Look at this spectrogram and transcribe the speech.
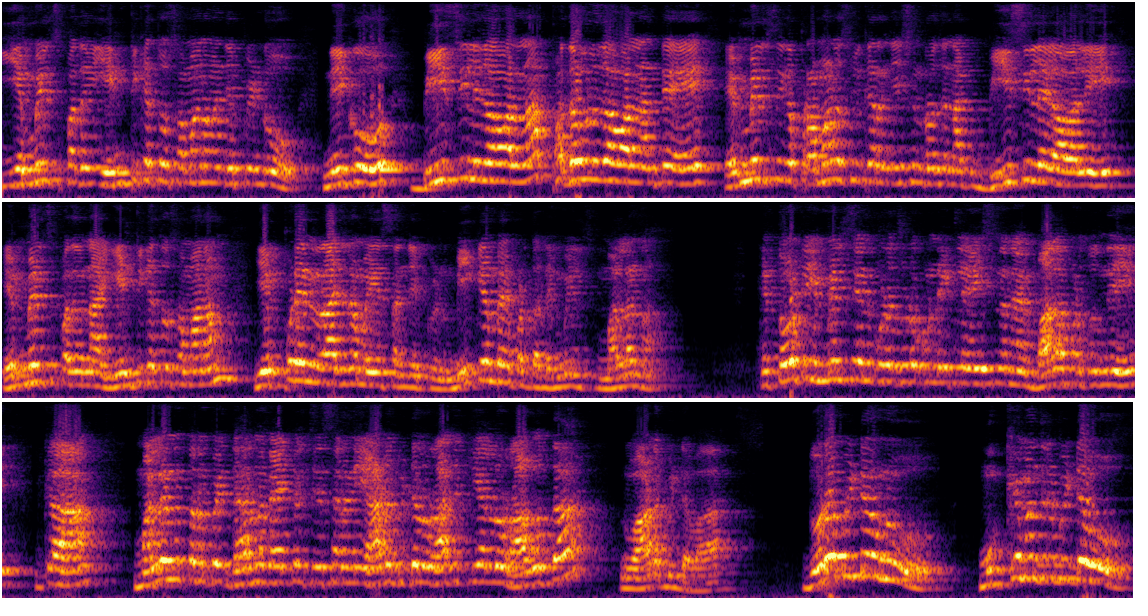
ఈ ఎమ్మెల్సీ పదవి ఎంటికతో సమానం అని చెప్పిండు. నీకు బీసీలు కావాలన్నా పదవులు కావాలంటే ఎమ్మెల్సీగా ప్రమాణ స్వీకారం చేసిన రోజు నాకు బీసీలే కావాలి. ఎమ్మెల్సీ పదవి నా ఎంటికతో సమానం. ఎప్పుడైనా రాజీనామా చేస్తాను అని చెప్పిండు. మీకేం భయపడతాడు ఎమ్మెల్సీ? మల్లన్న. ఇక తోటి ఎమ్మెల్సీ అని కూడా చూడకుండా ఇట్లా వేసిందని ఆయన బాధపడుతుంది. ఇక మల్లన్న తనపై దారుణ వ్యాఖ్యలు చేశారని ఆడబిడ్డలు రాజకీయాల్లో రావద్దా? నువ్వు ఆడబిడ్డవా? దొరబిడ్డవు నువ్వు. ముఖ్యమంత్రి బిడ్డవు.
